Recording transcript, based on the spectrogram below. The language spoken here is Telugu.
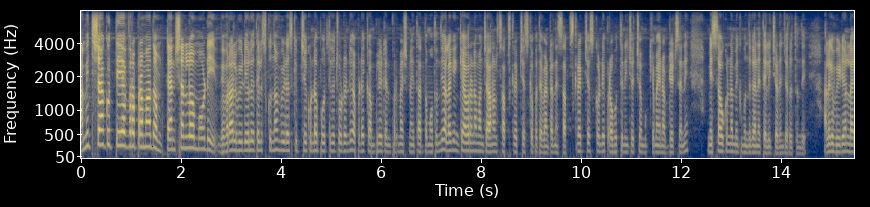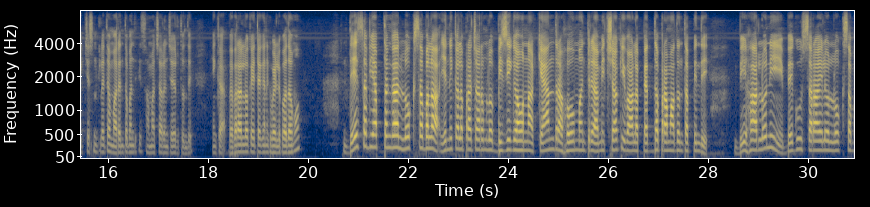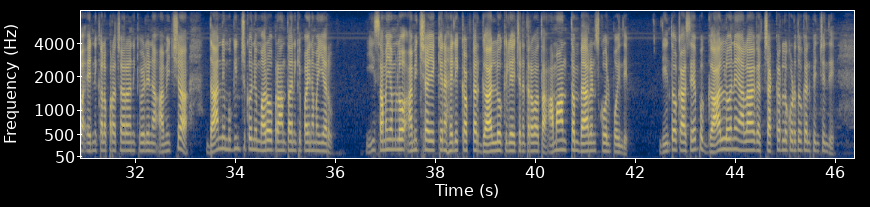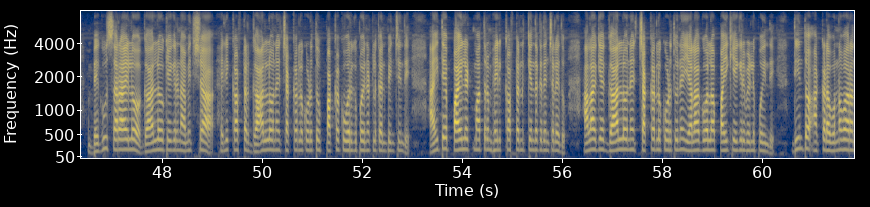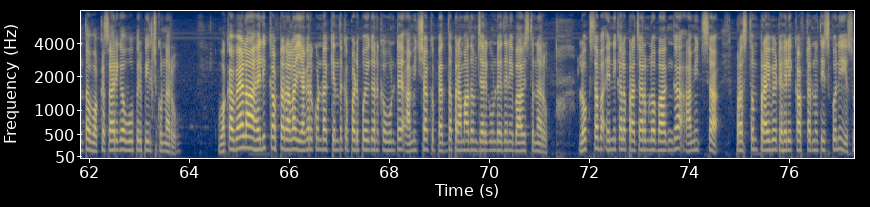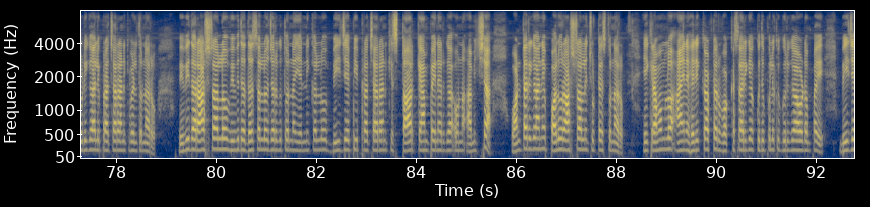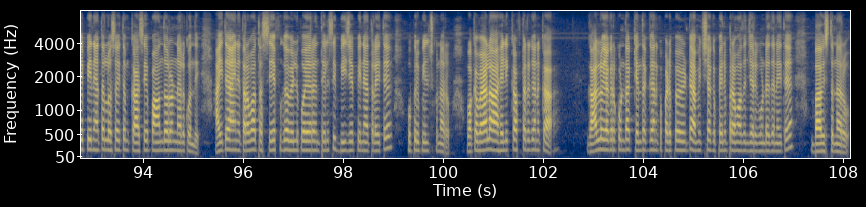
అమిత్ షాకు తీవ్ర ప్రమాదం. టెన్షన్లో మోడీ. వివరాలు వీడియోలో తెలుసుకుందాం. వీడియో స్కిప్ చేయకుండా పూర్తిగా చూడండి. అప్పుడే కంప్లీట్ ఇన్ఫర్మేషన్ అయితే అర్థమవుతుంది. అలాగే ఇంకెవరైనా మన ఛానల్ సబ్స్క్రైబ్ చేసుకోకపోతే వెంటనే సబ్స్క్రైబ్ చేసుకోండి. ప్రభుత్వం నుంచి వచ్చే ముఖ్యమైన అప్డేట్స్ అన్ని మిస్ అవ్వకుండా మీకు ముందుగానే తెలియచేయడం జరుగుతుంది. అలాగే వీడియోని లైక్ చేసినట్లయితే మరింత మందికి సమాచారం చేరుతుంది. ఇంకా వివరాల్లోకి అయితే కనుక వెళ్ళిపోదాము. దేశవ్యాప్తంగా లోక్సభల ఎన్నికల ప్రచారంలో బిజీగా ఉన్న కేంద్ర హోంమంత్రి అమిత్ షాకి ఇవాళ పెద్ద ప్రమాదం తప్పింది. బీహార్లోని బెగూసరాయ్లో లోక్సభ ఎన్నికల ప్రచారానికి వెళ్ళిన అమిత్ షా దాన్ని ముగించుకొని మరో ప్రాంతానికి పయనమయ్యారు. ఈ సమయంలో అమిత్ షా ఎక్కిన హెలికాప్టర్ గాల్లోకి లేచిన తర్వాత అమాంతం బ్యాలెన్స్ కోల్పోయింది. దీంతో కాసేపు గాల్లోనే అలాగ చక్కర్లు కొడుతూ కనిపించింది. బెగూసరాయ్లో గాల్లోకి ఎగిరిన అమిత్ షా హెలికాప్టర్ గాల్లోనే చక్కర్లు కొడుతూ పక్కకు ఒరిగిపోయినట్లు కనిపించింది. అయితే పైలట్ మాత్రం హెలికాప్టర్ను కిందకు దించలేదు. అలాగే గాల్లోనే చక్కర్లు కొడుతూనే ఎలాగోలా పైకి ఎగిరి వెళ్ళిపోయింది. దీంతో అక్కడ ఉన్నవారంతా ఒక్కసారిగా ఊపిరి పీల్చుకున్నారు. ఒకవేళ ఆ హెలికాప్టర్ అలా ఎగరకుండా కిందకు పడిపోయి గనుక ఉంటే అమిత్ షాకు పెద్ద ప్రమాదం జరిగి ఉండేదని భావిస్తున్నారు. లోక్సభ ఎన్నికల ప్రచారంలో భాగంగా అమిత్ షా ప్రస్తుతం ప్రైవేటు హెలికాప్టర్ను తీసుకొని సుడిగాలి ప్రచారానికి వెళ్తున్నారు. వివిధ రాష్ట్రాల్లో వివిధ దశల్లో జరుగుతున్న ఎన్నికల్లో బీజేపీ ప్రచారానికి స్టార్ క్యాంపెయినర్గా ఉన్న అమిత్ షా ఒంటరిగానే పలు రాష్ట్రాలను చుట్టేస్తున్నారు. ఈ క్రమంలో ఆయన హెలికాప్టర్ ఒక్కసారిగా కుదుపులకు గురి కావడంపై బీజేపీ నేతల్లో సైతం కాసేపు ఆందోళన నెలకొంది. అయితే ఆయన తర్వాత సేఫ్గా వెళ్ళిపోయారని తెలిసి బీజేపీ నేతలైతే ఊపిరి పీల్చుకున్నారు. ఒకవేళ ఆ హెలికాప్టర్ కనుక గాల్లో ఎగరకుండా కిందకు గనక పడిపోయి ఉంటే అమిత్ షాకి పెను ప్రమాదం జరిగి ఉండేదని అయితే భావిస్తున్నారు.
